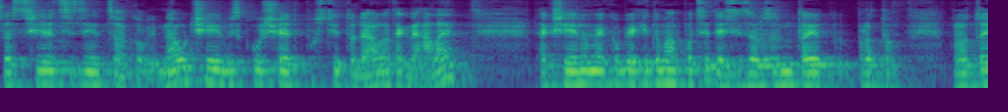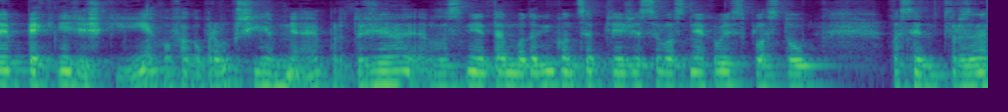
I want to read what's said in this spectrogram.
zastřílet, chci si něco jako naučit, vyzkoušet, pustit to dál a tak dále. Takže jenom jakoby, jaký to má pocit, jestli se rozhodnu tady proto. Ono to je pěkně těžký, jako fakt opravdu příjemně, protože vlastně ten moderní koncept je, že se vlastně jakoby z plastu, vlastně tvrzené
